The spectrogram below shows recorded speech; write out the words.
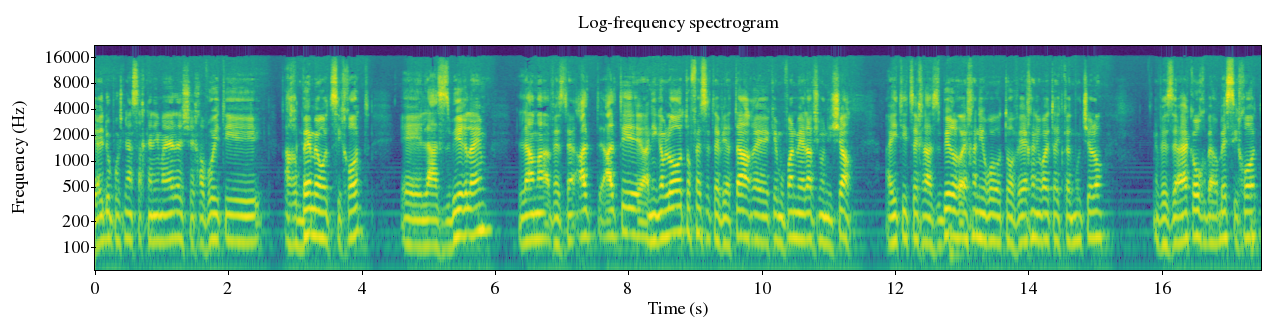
יעידו פה שני השחקנים האלה שחוו איתי הרבה מאוד שיחות, אה, להסביר להם למה, ואל ת... אני גם לא תופס את אביתר אה, כמובן מאליו שהוא נשאר. הייתי צריך להסביר לו איך אני רואה אותו ואיך אני רואה את ההתקדמות שלו, וזה היה כרוך בהרבה שיחות.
